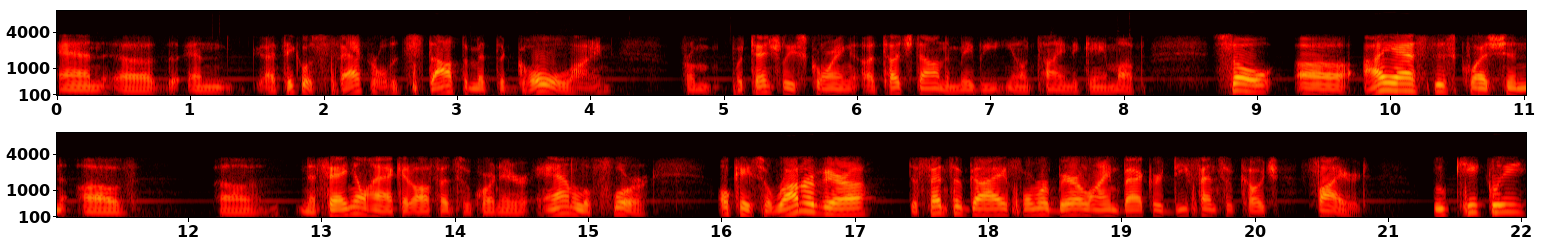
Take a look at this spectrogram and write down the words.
and uh, and I think it was Fackrell that stopped them at the goal line from potentially scoring a touchdown and maybe you know tying the game up. So uh, I asked this question of uh, Nathaniel Hackett, offensive coordinator, and LaFleur. Okay, so Ron Rivera, defensive guy, former Bear linebacker, defensive coach, fired. Luke Kuechly,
